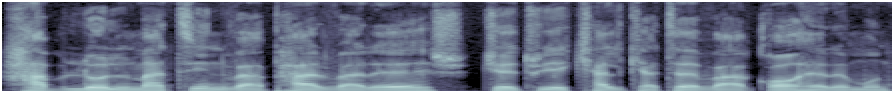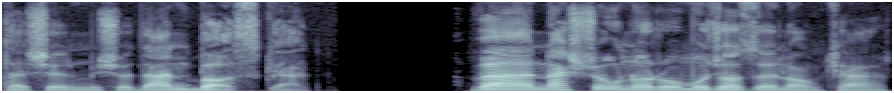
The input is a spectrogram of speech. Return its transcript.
حبل المتین و پرورش که توی کلکته و قاهره منتشر می شدن باز کرد و نشر اونا رو مجاز اعلام کرد.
